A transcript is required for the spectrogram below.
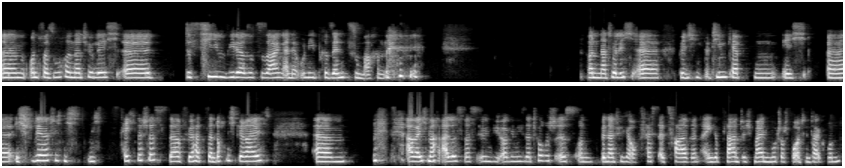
ähm, und versuche natürlich, äh, das Team wieder sozusagen an der Uni präsent zu machen. und natürlich äh, bin ich nicht nur Team-Captain, ich, äh, ich studiere natürlich nicht, nichts Technisches, dafür hat es dann doch nicht gereicht. Ähm, aber ich mache alles, was irgendwie organisatorisch ist und bin natürlich auch fest als Fahrerin eingeplant durch meinen Motorsport-Hintergrund.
